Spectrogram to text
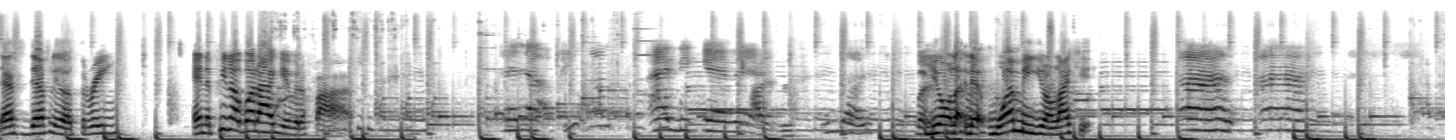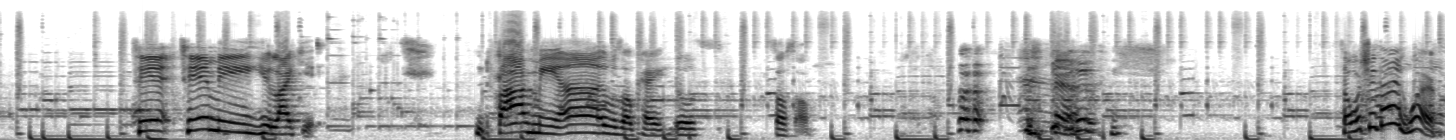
that's definitely a three. And the peanut butter, I give it a five. And the pink one, I give it one. But You don't like that one mean you don't like it. 10, 10 mean you like it. Five mean uh, it was okay. It was so so. so what you think? What?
